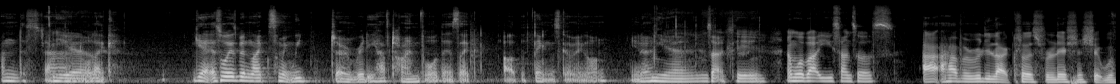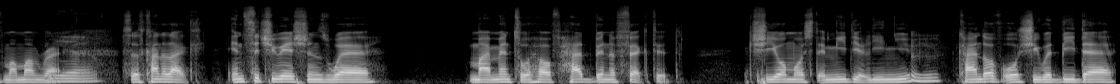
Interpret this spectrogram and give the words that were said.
understand Yeah. or like yeah, it's always been like something we don't really have time for. There's like other things going on, you know? Yeah, exactly. And what about you, Santos? I have a really like close relationship with my mum, right? Yeah. So it's kind of like in situations where my mental health had been affected, she almost immediately knew, kind of, or she would be there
